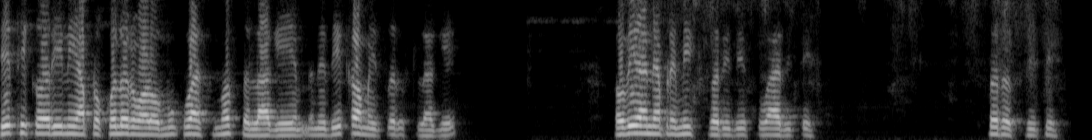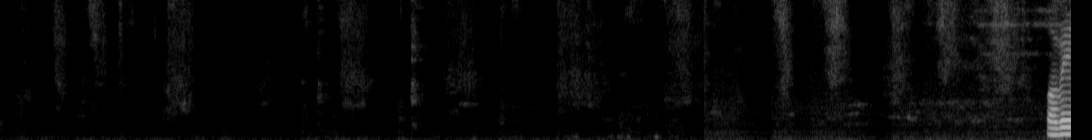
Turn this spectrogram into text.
જેથી કરીને આપણો કલરવાળો વાળો મસ્ત લાગે એમ અને દેખાવમાં સરસ લાગે. હવે આને આપણે મિક્સ કરી દઈશું આ રીતે. સરસ રીતે. હવે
